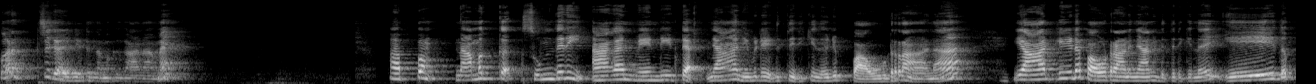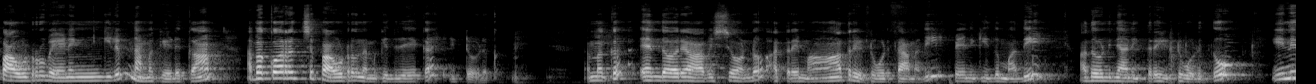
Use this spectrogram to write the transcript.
കുറച്ച് കഴിഞ്ഞിട്ട് നമുക്ക് കാണാമേ. അപ്പം നമുക്ക് സുന്ദരി ആകാൻ വേണ്ടിയിട്ട് ഞാൻ ഇവിടെ എടുത്തിരിക്കുന്ന ഒരു പൗഡറാണ്. യാഡ്ലിയുടെ പൗഡറാണ് ഞാൻ എടുത്തിരിക്കുന്നത് ഏത് പൗഡർ വേണമെങ്കിലും നമുക്ക് എടുക്കാം. അപ്പോൾ കുറച്ച് പൗഡർ നമുക്ക് ഇതിലേക്ക് ഇട്ട് കൊടുക്കാം. നമുക്ക് എന്തോരം ആവശ്യമുണ്ടോ അത്രയും മാത്രം ഇട്ട് കൊടുത്താൽ മതി. ഇപ്പം എനിക്കിത് മതി. അതുകൊണ്ട് ഞാൻ ഇത്രയും ഇട്ട് കൊടുത്തു. ഇനി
